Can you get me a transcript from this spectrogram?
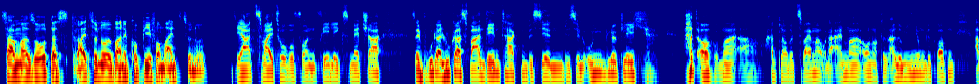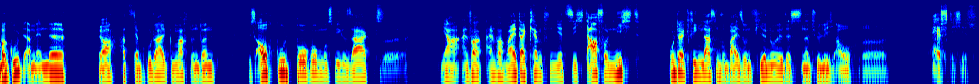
sagen wir mal so, das 3 zu 0 war eine Kopie vom 1 zu 0. Ja, zwei Tore von Felix Metscher. Sein Bruder Lukas war an dem Tag ein bisschen, bisschen unglücklich. Hat auch immer, hat glaube zweimal oder einmal auch noch das Aluminium getroffen. Aber gut, am Ende, ja, hat es der Bruder halt gemacht und dann ist auch gut. Bochum muss, wie gesagt, äh, ja, einfach, einfach weiterkämpfen, jetzt sich davon nicht unterkriegen lassen, wobei so ein 4-0 das natürlich auch äh, heftig ist.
